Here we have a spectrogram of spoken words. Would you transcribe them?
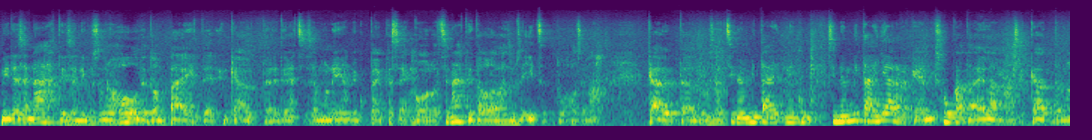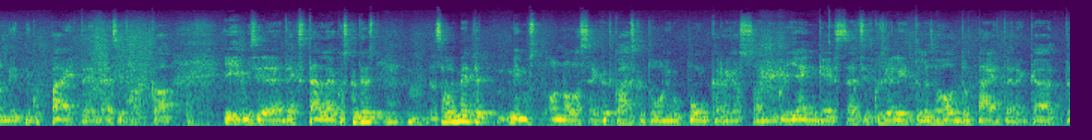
Miten se nähtiin, se niinku semmoinen holtiton päihteiden käyttäjä, tiedätkö, semmoinen ihan niinku Pekka sekoilu, että se nähtiin tavallaan vähän semmoisen itsetuhoisena käyttäytymisenä, että siinä ei ole mitään, niinku, siinä ei ole mitään järkeä, miksi hukata elämäänsä käyttämään niitä niinku päihteitä ja sitten hakkaa ihmisiä ja tiedätkö, tälleen, koska tietysti sä voit miettiä, että millaista on olla 70-80-luvun niinku punkkari jossain niinku jenkeissä, että sit kun siihen liittyy se holtiton päihteiden käyttö,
